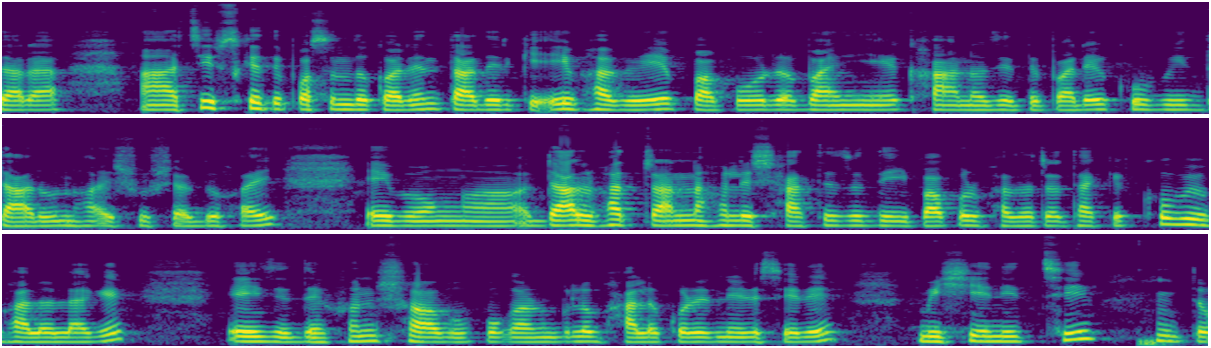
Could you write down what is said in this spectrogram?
যারা চিপস খেতে পছন্দ করেন, তাদেরকে এভাবে পাঁপড় বানিয়ে খাওয়ানো যেতে পারে। খুবই দারুণ হয়, সুস্বাদু হয় এবং ডাল ভাত রান্না হলে সাথে যদি এই পাঁপড় ভাজাটা থাকে, খুবই ভালো লাগে। এই যে দেখুন, সব উপকরণগুলো ভালো করে নেড়ে চেড়ে মিশিয়ে নিচ্ছি। তো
